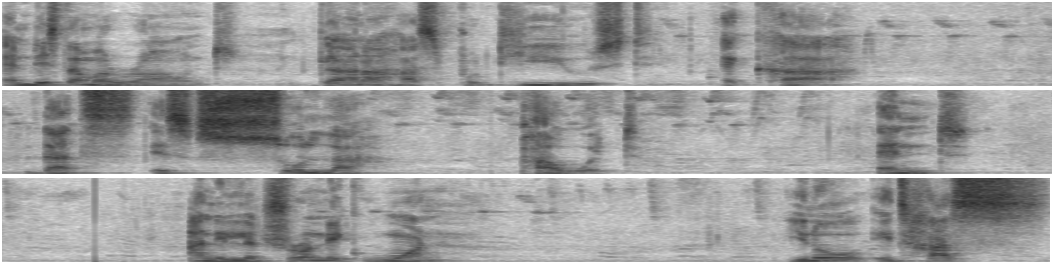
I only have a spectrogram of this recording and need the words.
And this time around, Ghana has produced a car that is solar powered and an electronic one. You know it has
